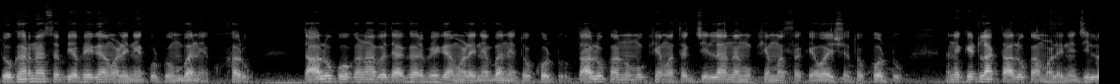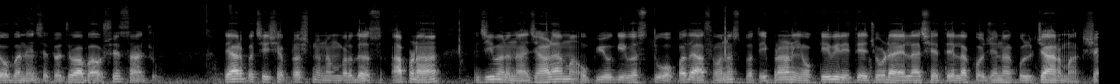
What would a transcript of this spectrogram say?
તો ઘરના સભ્ય ભેગા મળીને કુટુંબ બને, ખરું. તાલુકો ઘણા બધા ઘર ભેગા મળીને બને તો ખોટું. તાલુકાનું મુખ્ય મથક જિલ્લાના મુખ્ય મથકે હોય છે તો ખોટું. અને કેટલાક તાલુકા મળીને જિલ્લો બને છે તો જવાબ આવશે સાચું. ત્યાર પછી છે પ્રશ્ન નંબર દસ. આપણા જીવનના ઝાડામાં ઉપયોગી વસ્તુઓ, પદાર્થ, વનસ્પતિ, પ્રાણીઓ કેવી રીતે જોડાયેલા છે તે લખો, જેના કુલ ચાર માર્ક છે.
